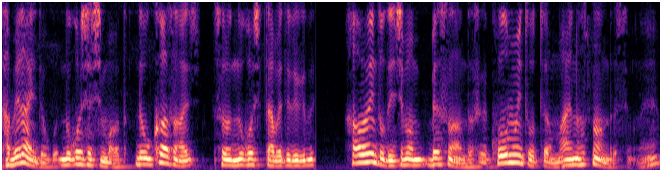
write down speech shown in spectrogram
食べないで残してしまうと。で、お母さんがそれを残して食べてるけど、母親にとって一番ベストなんですけど、子供にとってはマイナスなんですよね。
